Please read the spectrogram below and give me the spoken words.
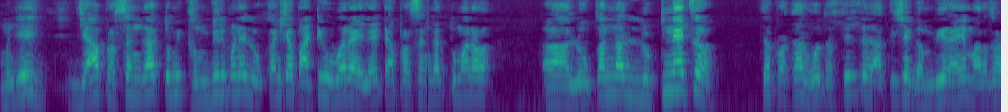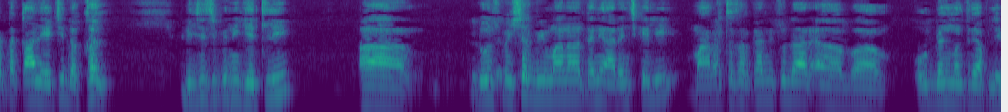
म्हणजे ज्या प्रसंगात तुम्ही खंबीरपणे लोकांच्या पाठी उभं राहिलंय त्या प्रसंगात तुम्हाला लोकांना लुटण्याचं जर प्रकार होत असतील तर अतिशय गंभीर आहे. मला असं वाटतं काल याची दखल डीजीसीपीने घेतली. दोन स्पेशल विमानं त्यांनी अरेंज केली. महाराष्ट्र सरकारने सुद्धा उड्डाण मंत्री आपले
